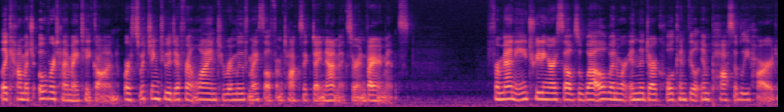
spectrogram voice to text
like how much overtime I take on, or switching to a different line to remove myself from toxic dynamics or environments. For many, treating ourselves well when we're in the dark hole can feel impossibly hard,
